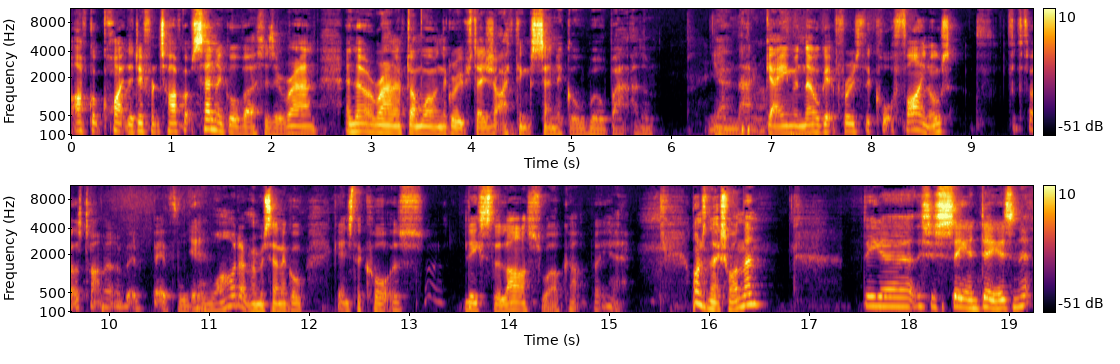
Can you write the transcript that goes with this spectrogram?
I've got quite the different type. I've got Senegal versus Iran, and though Iran have done well in the group stage, I think Senegal will batter them Yeah, in that game, and they'll get through to the quarterfinals for the first time in a bit, bit of a Yeah. while. I don't remember Senegal getting to the quarters, at least the last World Cup, but yeah. On to the next one then. The uh, this is C and D, isn't it?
